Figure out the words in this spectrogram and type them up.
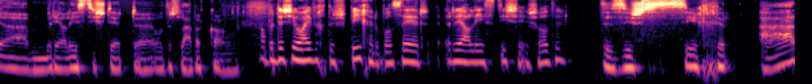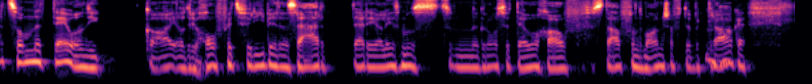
ähm, realistisch dort äh, oder das Leben gegangen. Aber das ist ja einfach der Speicher, der sehr realistisch ist, oder? Das ist sicher er zum Teil und ich, gehe, oder ich hoffe jetzt für ihn, dass er den Realismus zu einem grossen Teil auch auf Staff und Mannschaft übertragen mhm.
